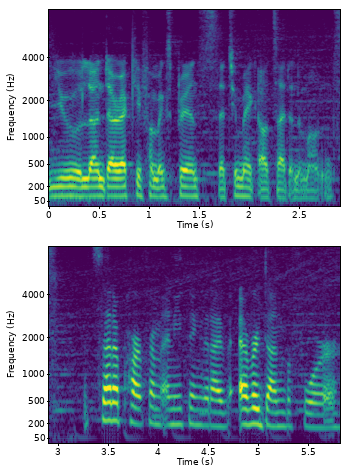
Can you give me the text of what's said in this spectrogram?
You learn directly from experiences that you make outside in the mountains. It's set apart from anything that I've ever done before.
